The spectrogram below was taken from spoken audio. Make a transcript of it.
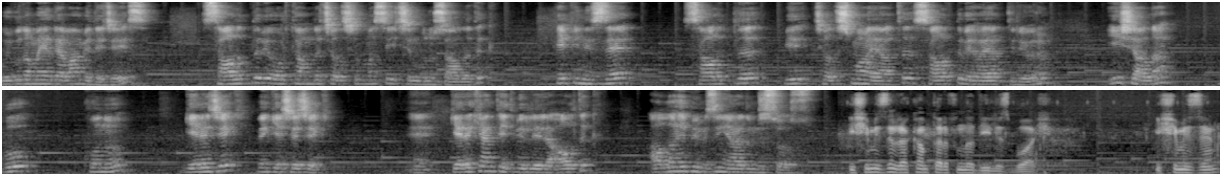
Uygulamaya devam edeceğiz. Sağlıklı bir ortamda çalışılması için bunu sağladık. Hepinize sağlıklı bir çalışma hayatı, sağlıklı bir hayat diliyorum. İnşallah bu konu gelecek ve geçecek. E, gereken tedbirleri aldık. Allah hepimizin yardımcısı olsun. İşimizin rakam tarafında değiliz bu ay. İşimizin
